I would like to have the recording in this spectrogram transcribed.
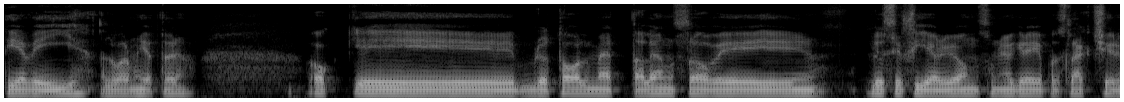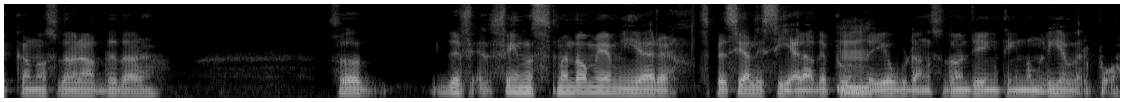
DVI, eller vad de heter. Och i brutal metalen så har vi Luciferion som gör grejer på Slaktkyrkan och sådär, Adde där. Så det finns, men de är mer specialiserade på mm. underjorden så det är ingenting de lever på.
